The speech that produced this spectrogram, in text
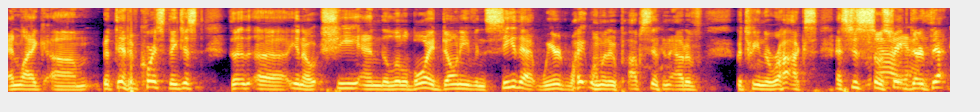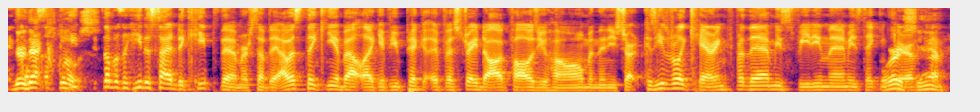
And like, um, but then of course they just, the, uh, you know, she and the little boy don't even see that weird white woman who pops in and out of between the rocks. It's just so strange. yeah. They're that, It's they're that almost like he- close. it's almost like he decided to keep them or something. I was thinking about like if you pick if a stray dog follows you home and then you start because he's really caring for them, he's feeding them, he's taking Of care of yeah. them. And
